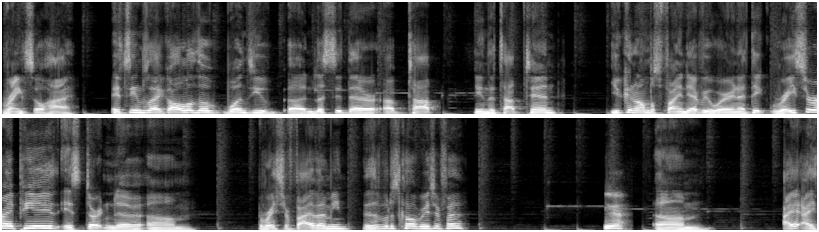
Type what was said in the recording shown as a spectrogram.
ranked so high. It seems like all of the ones you've uh, listed that are up top in the top ten, you can almost find everywhere. And I think Racer IPA is starting to um Racer Five. I mean, is that what it's called? Racer Five. Yeah. Um, I, I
